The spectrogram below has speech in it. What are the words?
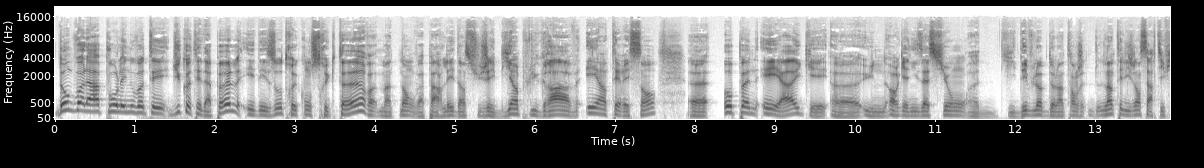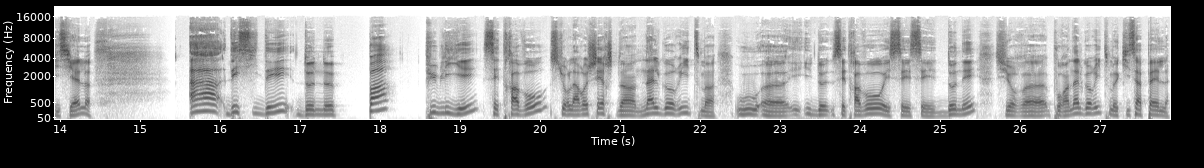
Donc voilà pour les nouveautés du côté d'Apple et des autres constructeurs. Maintenant, on va parler d'un sujet bien plus grave et intéressant. Euh, OpenAI, qui est euh, une organisation euh, qui développe de l'intelligence artificielle, a décidé de ne pas publier ses travaux sur la recherche d'un algorithme ou de ses travaux et ses, données pour un algorithme qui s'appelle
